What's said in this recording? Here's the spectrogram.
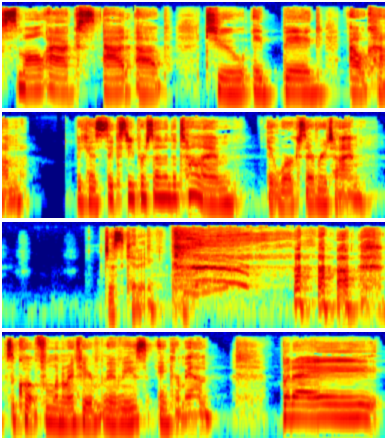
Small acts add up to a big outcome because 60% of the time, it works every time. Just kidding. it's a quote from one of my favorite movies, Anchorman. But I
